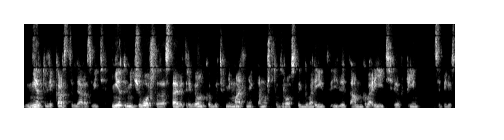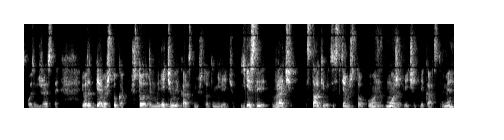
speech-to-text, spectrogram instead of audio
Нет лекарства для развития. Нет ничего, что заставит ребенка быть внимательнее к тому, что взрослый говорит, или там говорить в принципе или использовать жесты. И вот это первая штука. Что-то мы лечим лекарствами, что-то не лечим. Если врач сталкивается с тем, что он может лечить лекарствами,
